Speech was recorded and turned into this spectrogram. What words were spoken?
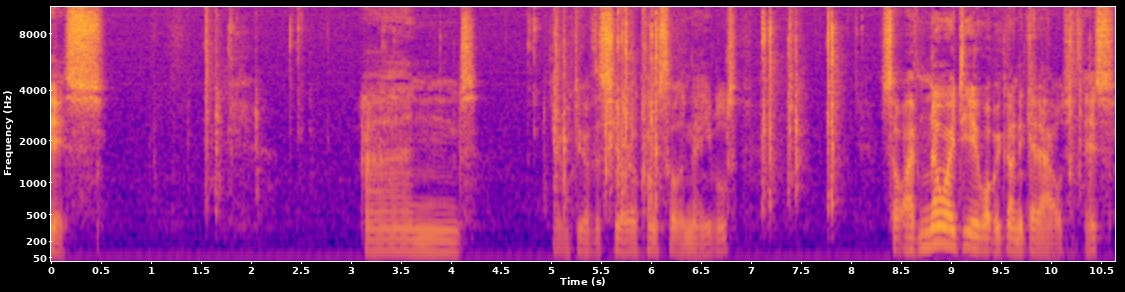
this. And yeah, we do have the serial console enabled. So I have no idea what we're going to get out of this.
